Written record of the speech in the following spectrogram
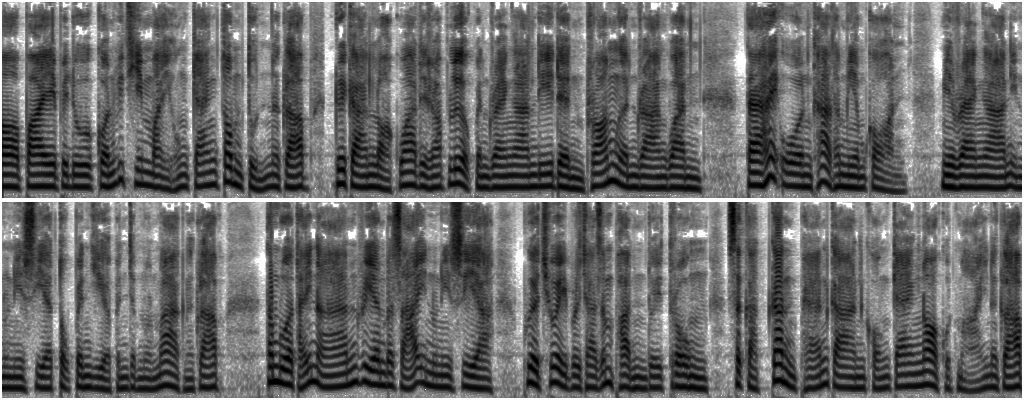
ต่อไปไปดูกลวิธีใหม่ของแก๊งต้มตุ๋นนะครับ ด้วยการหลอกว่าได้รับเลือกเป็นแรงงานดีเด่น พร้อมเงินรางวัล แต่ให้โอนค่าธรรมเนียมก่อน มีแรงงานอินโดนีเซียตกเป็นเหยื่อเป็นจำนวนมากนะครับตำรวจไถหนานเรียนภาษาอินโดนีเซีย เพื่อช่วยประชาสัมพันธ์โดยตรง สกัดกั้นแผนการของแก๊งนอกกฎหมายนะครับ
